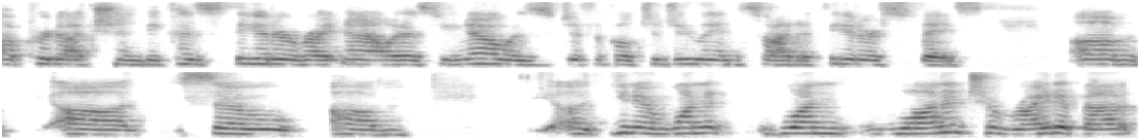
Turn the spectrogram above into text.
uh, production, because theater right now, as you know, is difficult to do inside a theater space. Um, uh, so um, uh, you know, one one wanted to write about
